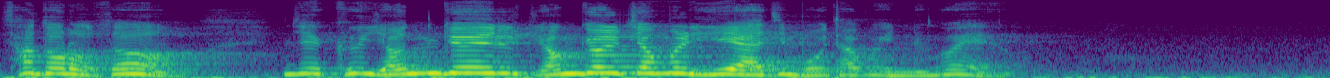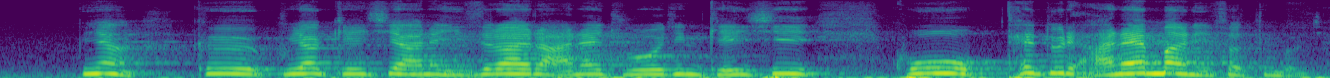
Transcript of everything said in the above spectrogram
사도로서 이제 그 연결 연결점을 이해하지 못하고 있는 거예요. 그냥 그 구약 계시 안에 이스라엘 안에 주어진 계시 그 테두리 안에만 있었던 거죠.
